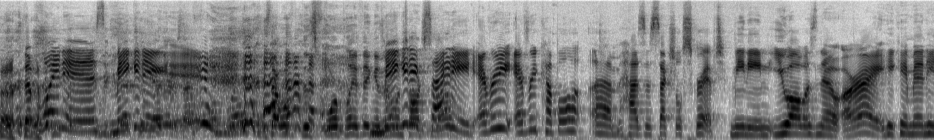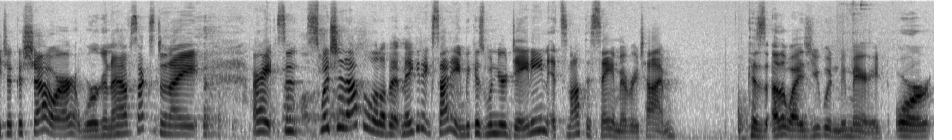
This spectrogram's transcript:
saying. the point is, make it Is that what this foreplay thing is? make it talks about? exciting. Every every couple um, has a sexual script, meaning you always know. All right, he came in, he took a shower. We're gonna have sex tonight. All right, so switch it up a little bit, make it exciting because when you're dating, it's not the same every time. Because otherwise, you wouldn't be married or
